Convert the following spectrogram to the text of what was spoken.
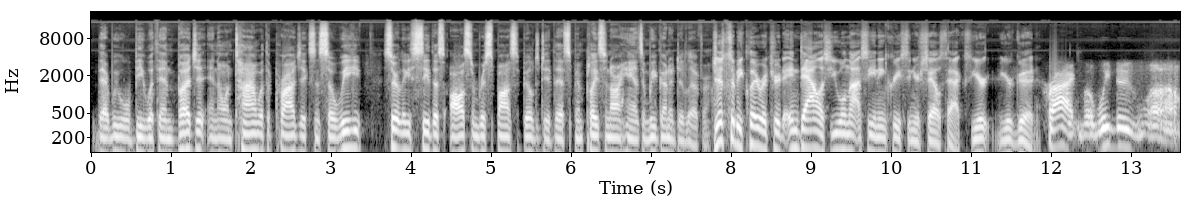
that we will be within budget and on time with the projects. And so we certainly see this awesome responsibility that's been placed in our hands, and we're going to deliver. Just to be clear, Richard, in Dallas, you will not see an increase in your sales tax. You're you're good. Right, but we do. Uh,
